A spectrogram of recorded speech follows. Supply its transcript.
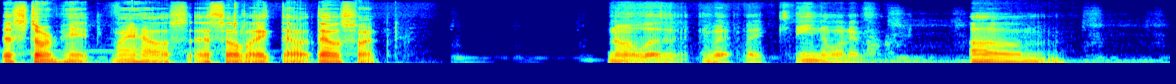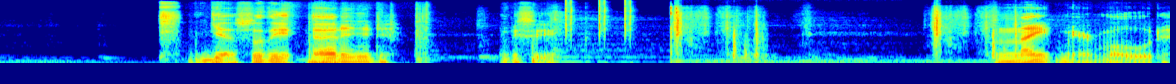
The storm hit my house. That's all like that that was fun. No it wasn't, but like you know what I mean. Um yeah, so they added let me see. Nightmare mode.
